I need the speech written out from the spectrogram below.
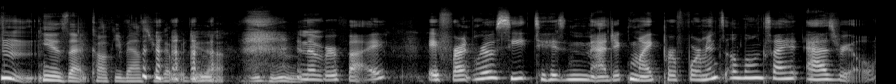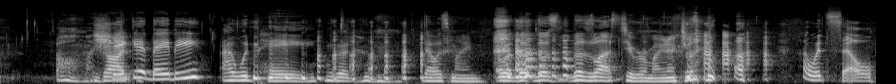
Hmm. He is that cocky bastard that would do that. Mm-hmm. Number five, a front row seat to his Magic Mike performance alongside Azriel. Oh my god! Shake it, baby. I would pay. Good. That was mine. Oh, th- those those last two were mine actually. I would sell.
